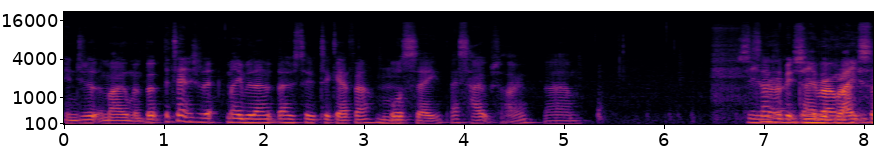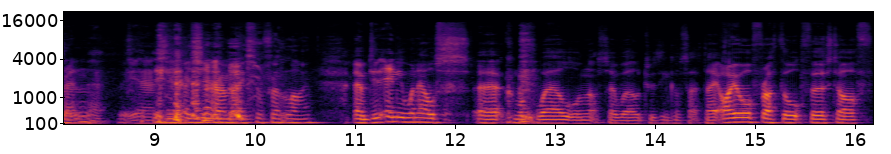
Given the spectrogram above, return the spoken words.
injured at the moment, but potentially maybe those two together. Mm. We'll see. Let's hope so. Um, sounds a bit Zyro David Mason. Brent there. Yeah, Zyro, yeah. Zyro Mason front line. Um, did anyone else uh, come off well or not so well? Do you think on Saturday? Iorfa, I thought first half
